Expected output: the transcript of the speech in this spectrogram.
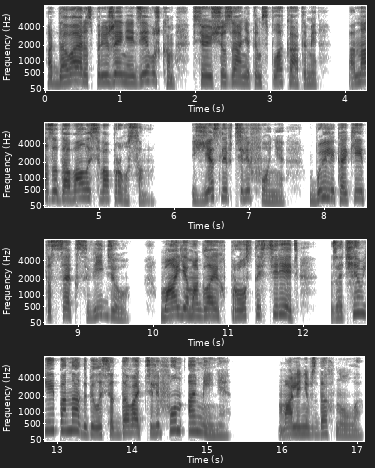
Отдавая распоряжение девушкам, все еще занятым с плакатами, она задавалась вопросом. Если в телефоне были какие-то секс-видео, Майя могла их просто стереть. Зачем ей понадобилось отдавать телефон Амине? Малини вздохнула.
